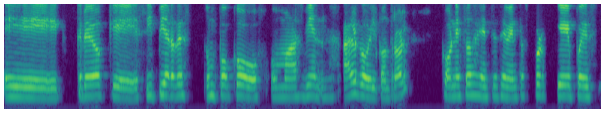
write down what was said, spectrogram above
Eh, creo que sí pierdes un poco o más bien algo el control con estos agentes de ventas porque pues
